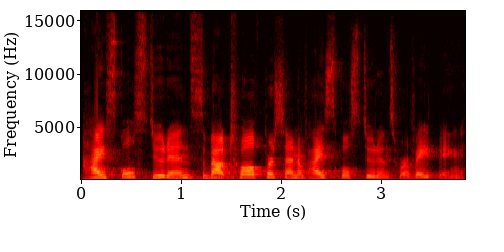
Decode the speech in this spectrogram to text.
high school students, about 12% of high school students were vaping.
